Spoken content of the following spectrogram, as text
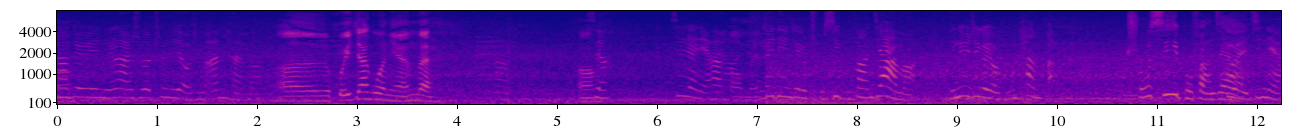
那对于您来说，春节有什么安排吗？呃，回家过年呗。啊，啊，行，谢谢你哈好没。事最近这个除夕不放假嘛，您对这个有什么看法？除夕不放假，对，今年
